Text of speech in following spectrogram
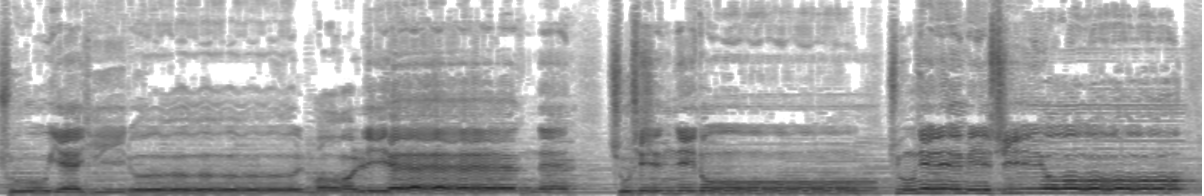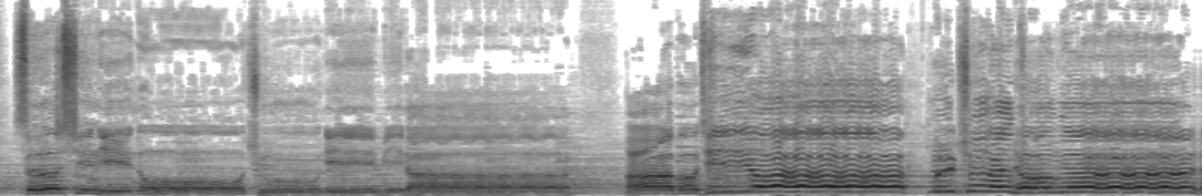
주의 일을 멀리 했네. 주신 이도 주님이시오. 쓰시니도 주님이라. 아버지여 불충한 영을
